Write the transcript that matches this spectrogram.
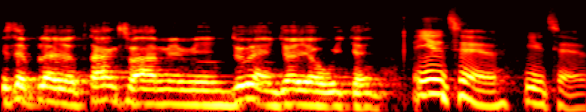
It's a pleasure. Thanks for having me. Do enjoy your weekend. You too. You too.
